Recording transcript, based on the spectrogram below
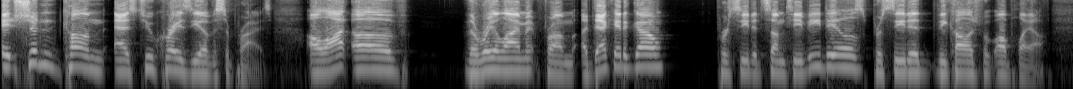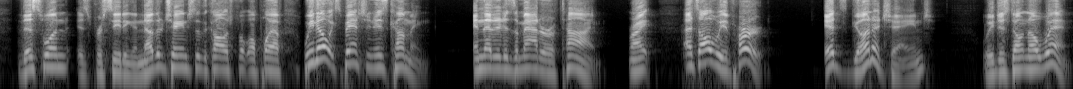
it shouldn't come as too crazy of a surprise. A lot of the realignment from a decade ago preceded some TV deals, preceded the college football playoff. This one is preceding another change to the college football playoff. We know expansion is coming and that it is a matter of time, right? That's all we've heard. It's going to change. We just don't know when.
